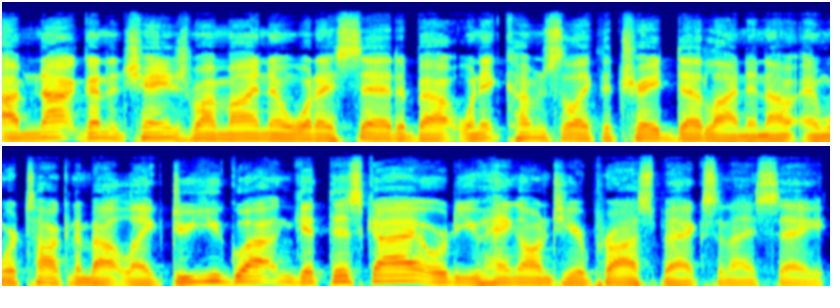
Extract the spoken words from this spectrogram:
I'm not going to change my mind on what I said about when it comes to like the trade deadline, and I, and we're talking about like, do you go out and get this guy, or do you hang on to your prospects? And I say,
